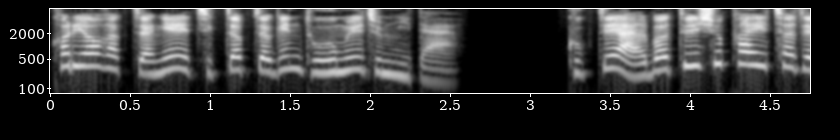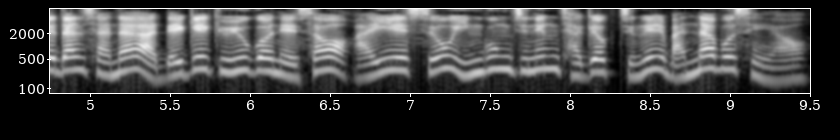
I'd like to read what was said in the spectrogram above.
커리어 확장에 직접적인 도움을 줍니다. 국제 알버트 슈파이처 재단 산하 4개 교육원에서 ISO 인공지능 자격증을 만나보세요.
